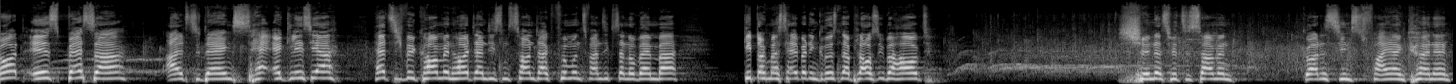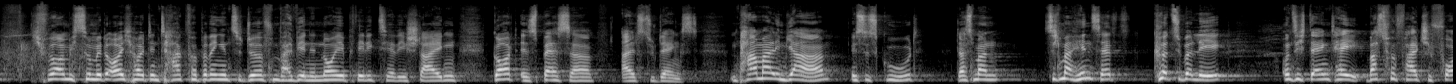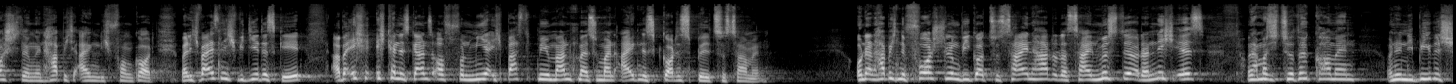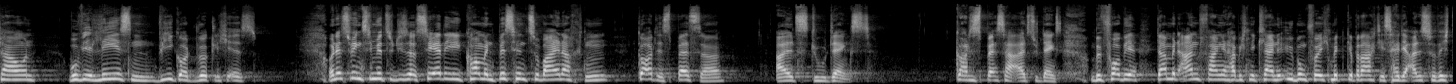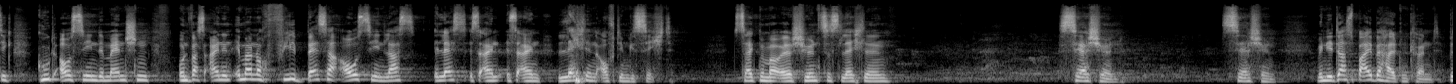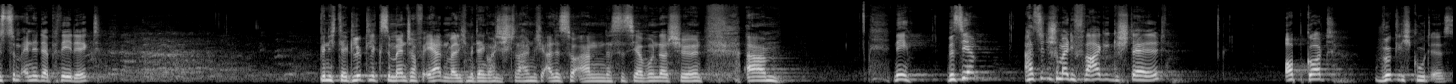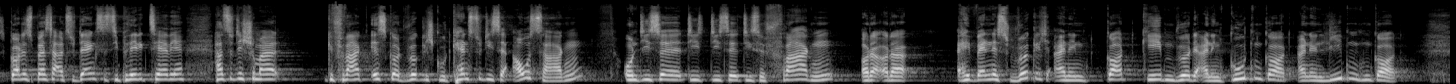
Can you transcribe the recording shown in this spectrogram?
Gott ist besser, als du denkst. Herr Ecclesia, herzlich willkommen heute an diesem Sonntag, 25. November. Gebt euch mal selber den größten Applaus überhaupt. Schön, dass wir zusammen Gottesdienst feiern können. Ich freue mich so mit euch heute den Tag verbringen zu dürfen, weil wir in eine neue Predigtserie steigen. Gott ist besser, als du denkst. Ein paar Mal im Jahr ist es gut, dass man sich mal hinsetzt, kurz überlegt, und sich denkt, hey, was für falsche Vorstellungen habe ich eigentlich von Gott? Weil ich weiß nicht, wie dir das geht, aber ich, ich kenne es ganz oft von mir, ich bastel mir manchmal so mein eigenes Gottesbild zusammen. Und dann habe ich eine Vorstellung, wie Gott zu sein hat oder sein müsste oder nicht ist. Und dann muss ich zurückkommen und in die Bibel schauen, wo wir lesen, wie Gott wirklich ist. Und deswegen sind wir zu dieser Serie gekommen bis hin zu Weihnachten. Gott ist besser, als du denkst. Gott ist besser, als du denkst. Und bevor wir damit anfangen, habe ich eine kleine Übung für euch mitgebracht. Ihr seid ja alles so richtig gut aussehende Menschen. Und was einen immer noch viel besser aussehen lässt, ist ein, ist ein Lächeln auf dem Gesicht. Zeigt mir mal euer schönstes Lächeln. Sehr schön. Sehr schön. Wenn ihr das beibehalten könnt, bis zum Ende der Predigt, bin ich der glücklichste Mensch auf Erden, weil ich mir denke, oh, die strahlen mich alles so an, das ist ja wunderschön. Ähm, nee, wisst ihr, Hast du dir schon mal die Frage gestellt, ob Gott wirklich gut ist? Gott ist besser, als du denkst, ist die Predigtserie. Hast du dich schon mal gefragt, ist Gott wirklich gut? Kennst du diese Aussagen und diese, die, diese, diese Fragen oder, oder hey, wenn es wirklich einen Gott geben würde, einen guten Gott, einen liebenden Gott,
